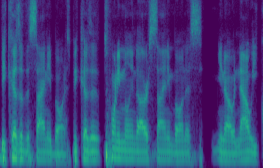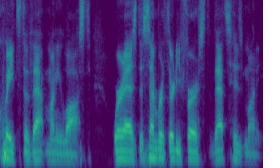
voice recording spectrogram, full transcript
because of the signing bonus, because of the $20 million signing bonus, you know, now equates to that money lost. Whereas December 31st, that's his money.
